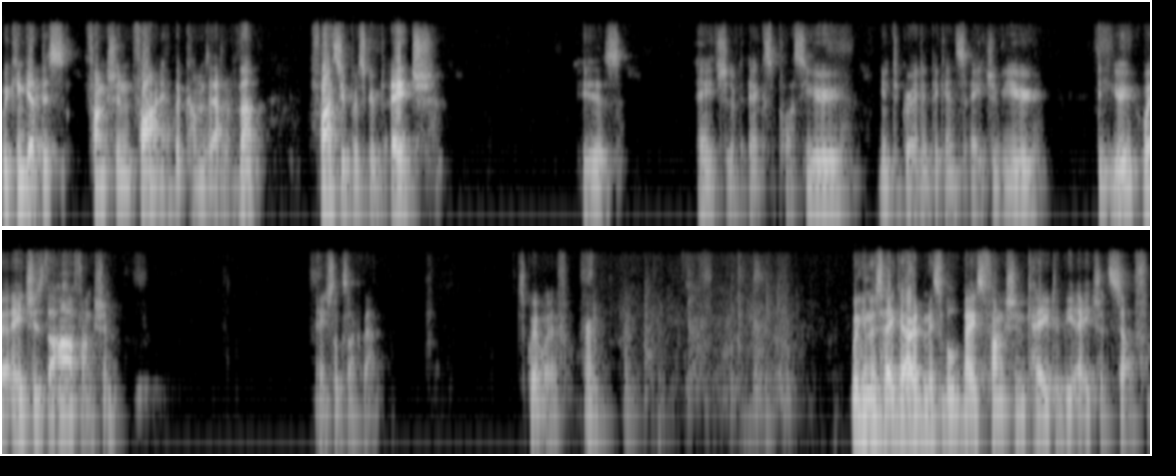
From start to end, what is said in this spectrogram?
we can get this function phi that comes out of that. Phi superscript h is h of x plus u integrated against h of u du, where h is the Haar function. H looks like that. Square wave, right? We're going to take our admissible base function k to be h itself,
